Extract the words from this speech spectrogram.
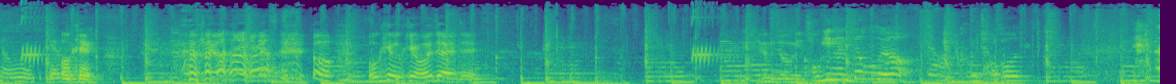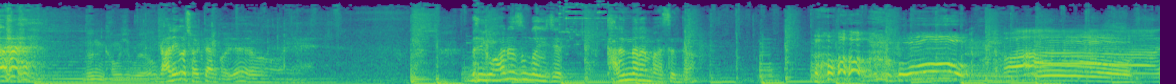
너무 웃겨. 오케이. 어, 오케이 오케이 뭔지 알지. 거기는 뜨고요. 거기 접어. 눈 감으시고요. 난 이거 절대 안 걸려요. 예. 나 이거 하는 순간 이제 다른 나라 말 쓴다. 오. 와.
